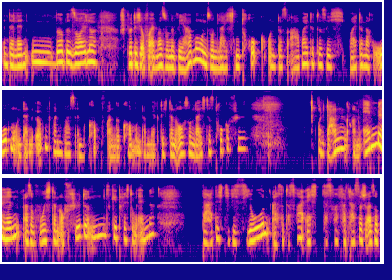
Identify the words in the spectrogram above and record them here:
in der Lendenwirbelsäule, spürte ich auf einmal so eine Wärme und so einen leichten Druck und das arbeitete sich weiter nach oben und dann irgendwann war es im Kopf angekommen und da merkte ich dann auch so ein leichtes Druckgefühl und dann am Ende hin, also wo ich dann auch führte, hm, es geht Richtung Ende, da hatte ich die Vision, also das war echt, das war fantastisch. Also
